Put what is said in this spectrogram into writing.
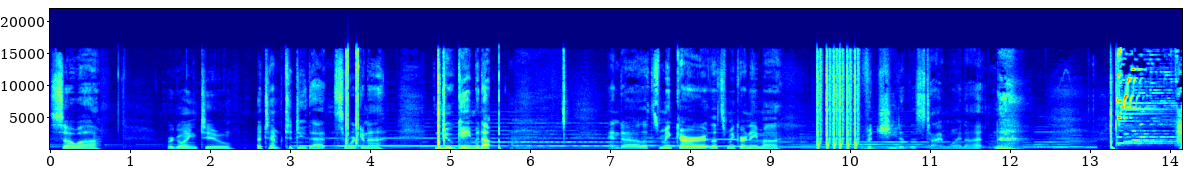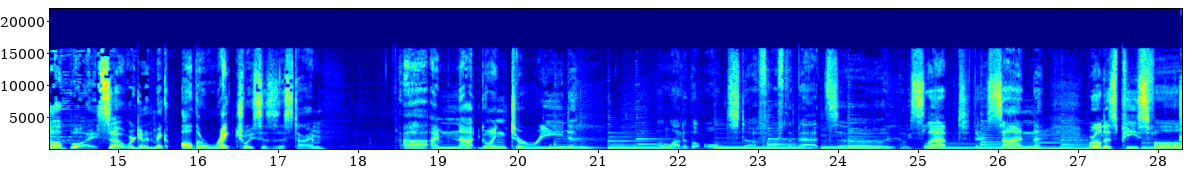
So, uh, we're going to attempt to do that. So we're gonna new game it up, and uh, let's make our let's make our name uh, Vegeta this time. Why not? oh boy! So we're gonna make all the right choices this time. Uh, I'm not going to read lot of the old stuff off the bat. So we slept. There's sun. World is peaceful,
